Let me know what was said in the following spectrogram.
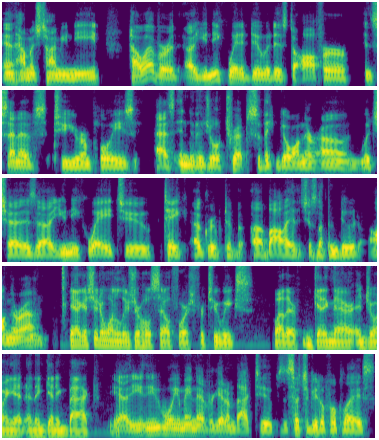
and how much time you need. However, a unique way to do it is to offer incentives to your employees as individual trips so they can go on their own, which uh, is a unique way to take a group to uh, Bali just let them do it on their own. Yeah, I guess you don't want to lose your whole sales force for two weeks while they're getting there, enjoying it, and then getting back. Yeah, you, you, well, you may never get them back too because it's such a beautiful place.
